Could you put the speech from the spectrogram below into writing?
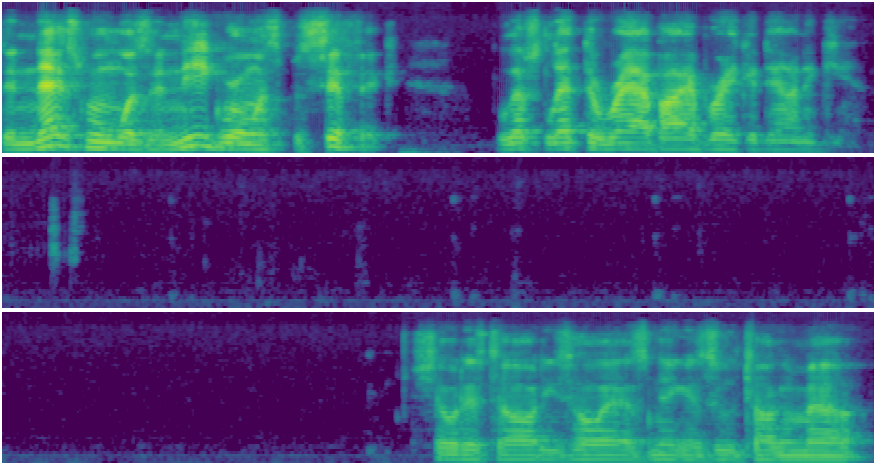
The next one was a Negro in specific. Let's let the rabbi break it down again. Show this to all these whole ass niggas who talking about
